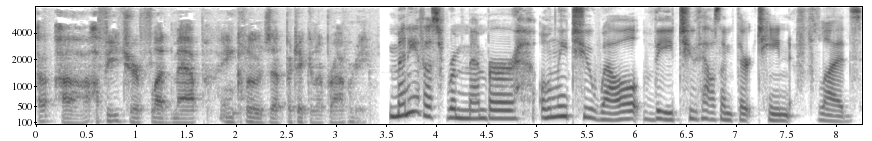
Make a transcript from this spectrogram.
a, a future flood map includes a particular property. Many of us remember only too well the 2013 floods.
